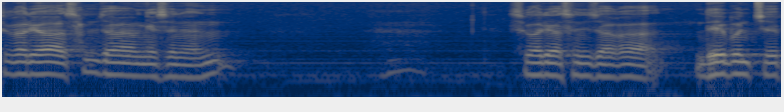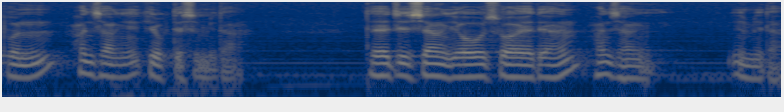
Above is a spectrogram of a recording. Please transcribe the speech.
스가랴 3장에서는 스가랴 선지자가 네 번째 본 환상이 기록됐습니다. 대지상 여호수아에 대한 환상 입니다.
